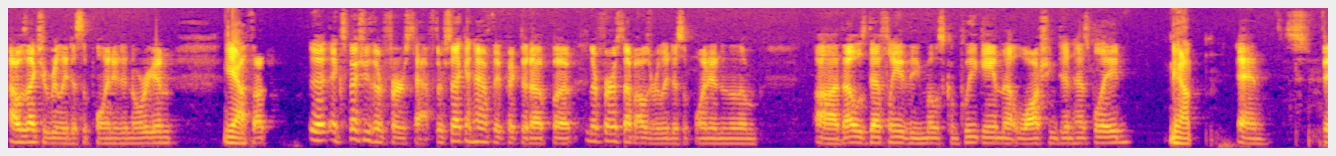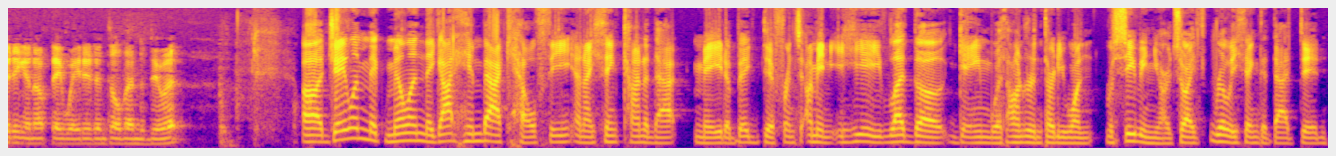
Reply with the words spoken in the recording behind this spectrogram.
I was actually really disappointed in Oregon. I Yeah. thought, uh, especially their first half. Their second half, they picked it up, but their first half, I was really disappointed in them. Uh, that was definitely the most complete game that Washington has played, Yeah. and fitting enough, they waited until then to do it. Uh, Jalen McMillan, they got him back healthy, and I think kind of that made a big difference. I mean, he led the game with 131 receiving yards, so I really think that that did.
